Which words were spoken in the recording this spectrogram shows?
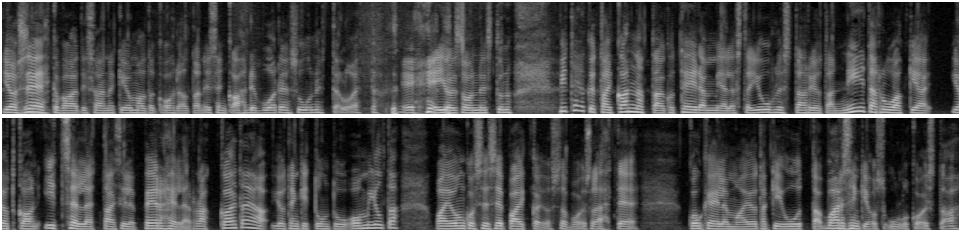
Joo, se ehkä vaatisi ainakin omalta kohdaltani sen kahden vuoden suunnittelu, että ei, ei olisi onnistunut. Pitääkö tai kannattaako teidän mielestä juhlista tarjota niitä ruokia, jotka on itselle tai sille perheelle rakkaita ja jotenkin tuntuu omilta, vai onko se se paikka, jossa voisi lähteä kokeilemaan jotakin uutta, varsinkin jos ulkoistaa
